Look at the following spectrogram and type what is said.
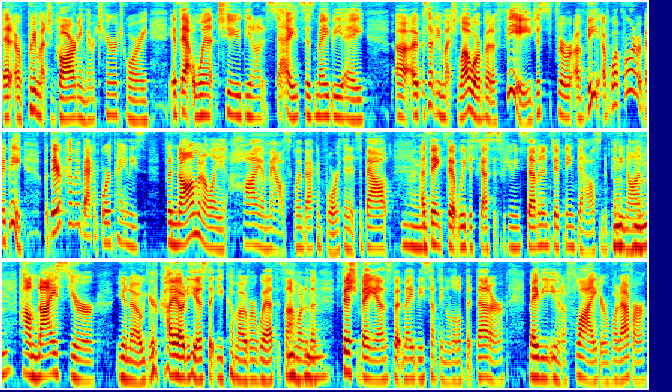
that are pretty much guarding their territory, if that went to the United States as maybe a uh, something much lower, but a fee just for a fee for whatever it may be. But they're coming back and forth paying these phenomenally high amounts going back and forth, and it's about I think that we discussed it's between seven and fifteen thousand, depending on Mhm. how nice your you know your coyote is that you come over with. It's not one of the Mhm. fish vans, but maybe something a little bit better, maybe even a flight or whatever.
